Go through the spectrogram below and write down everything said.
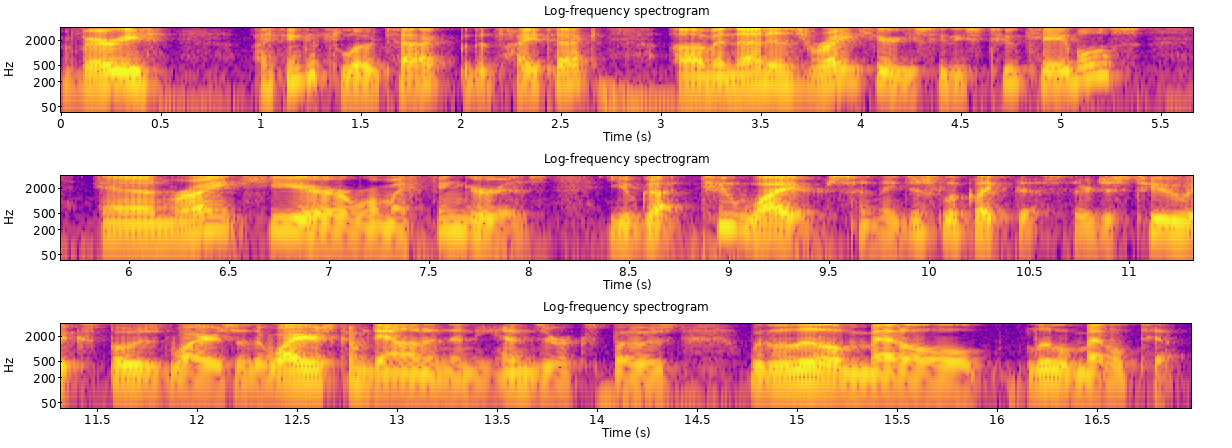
very, I think it's low tech, but it's high tech. Um, and that is right here. You see these two cables? And right here, where my finger is, you've got two wires, and they just look like this. They're just two exposed wires. So the wires come down, and then the ends are exposed with a little metal, little metal tip.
